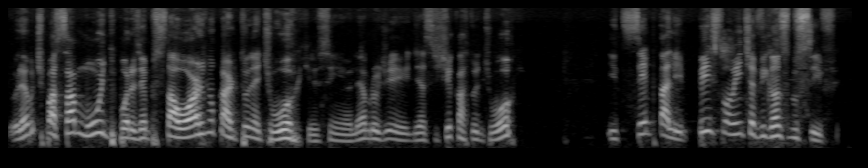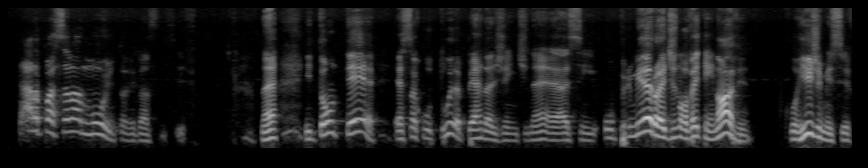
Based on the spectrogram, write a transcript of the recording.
eu lembro de passar muito, por exemplo, Star Wars no Cartoon Network, assim, eu lembro de, de assistir Cartoon Network e sempre tá ali, principalmente a Vingança do Sith. Cara, passava muito a Vingança do Sith né? Então ter essa cultura perto da gente, né? Assim, o primeiro é de 99, corrija-me se,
